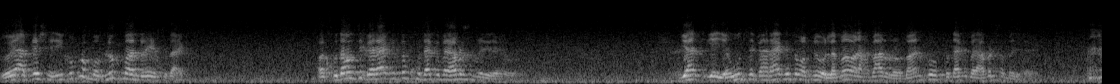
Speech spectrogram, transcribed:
وہ اپنے شریکوں کو مملوک مان رہے ہیں خدا کے۔ اور خدا ان سے کہہ رہا ہے کہ تم خدا کے برابر سمجھ رہے ہو۔ یا یہ یہود سے کہہ رہا ہے کہ تم اپنے علماء اور احبار اور رحمان کو خدا کے برابر سمجھ رہے ہو۔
